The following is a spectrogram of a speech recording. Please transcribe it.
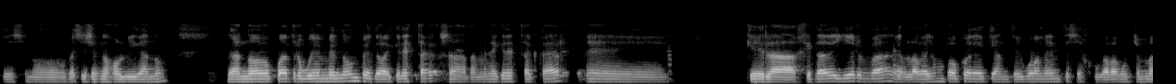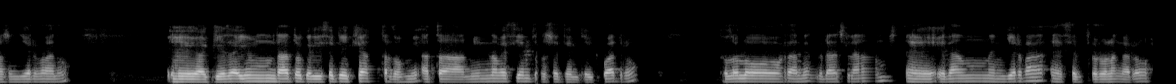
que se nos, casi se nos olvida, ¿no? Ganó cuatro Wimbledon, pero hay que destacar, o sea, también hay que destacar eh, que la jeta de hierba, hablabais un poco de que antiguamente se jugaba mucho más en hierba, ¿no? Eh, aquí hay un dato que dice que es que hasta, 2000, hasta 1974 todos los Grand Slams eh, eran en hierba excepto Roland Garros.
